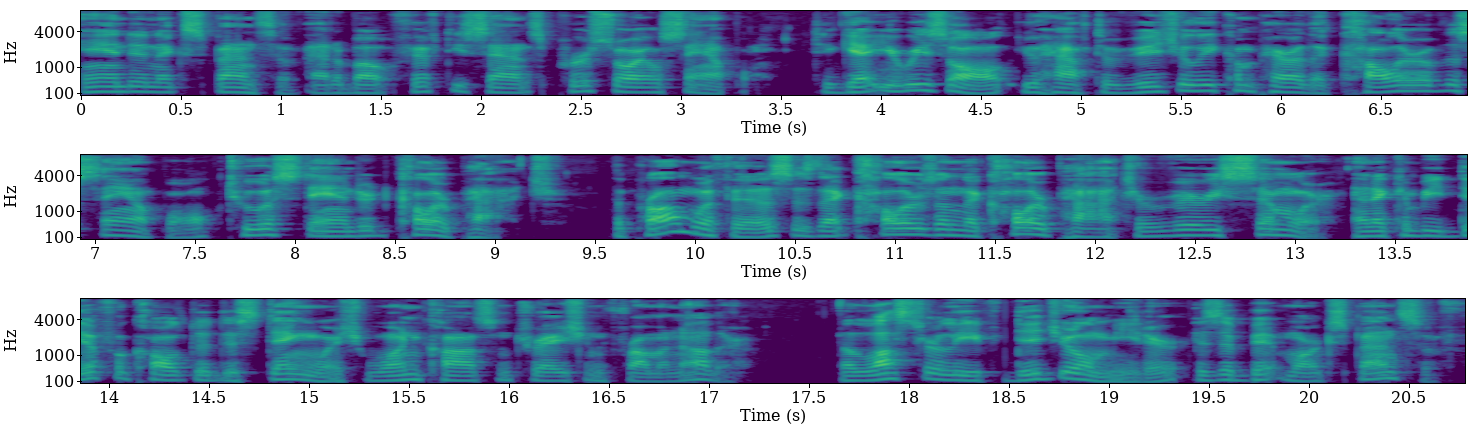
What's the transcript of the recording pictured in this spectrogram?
and inexpensive at about 50 cents per soil sample. To get your result, you have to visually compare the color of the sample to a standard color patch. The problem with this is that colors on the color patch are very similar, and it can be difficult to distinguish one concentration from another. The Lustreleaf digital meter is a bit more expensive.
